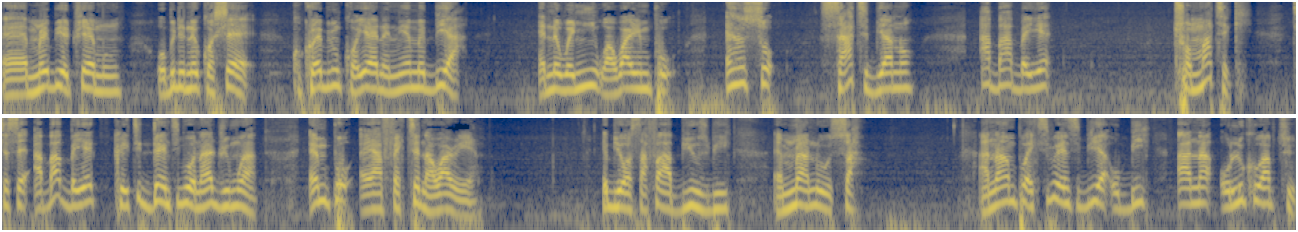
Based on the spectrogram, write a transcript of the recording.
ɛɛ mmerɛ bi atwa mu obi de ne kɔhyɛ kokora bi mu kɔyɛ ne nneɛma bi a ɛnɛ wanyi waware mpo. Ɛnso saa tibea no aba abɛyɛ traumatic. Te sɛ aba abɛyɛ kreti dent bi wɔ n'adwene mu a mpo ɛyɛ affecte n'awareɛ. Ebi ɔsafa abuse bi mmerɛ a na osua anaa mpo experience bi a obi a na o look up to.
